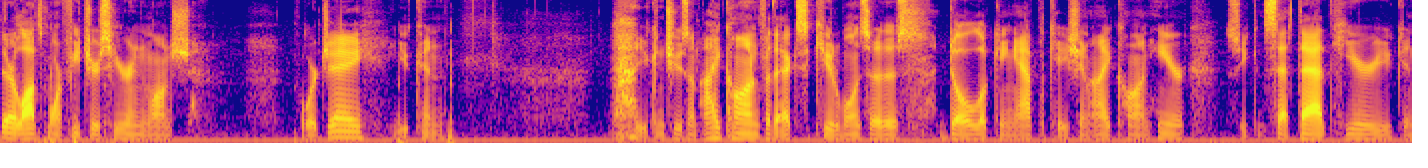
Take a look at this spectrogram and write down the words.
there are lots more features here in Launch 4J. You can you can choose an icon for the executable instead of this dull looking application icon here. So you can set that here. You can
